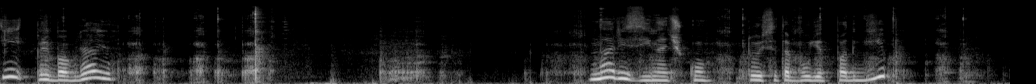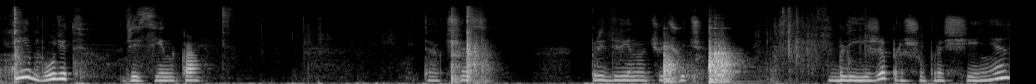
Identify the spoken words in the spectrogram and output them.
и прибавляю на резиночку. То есть это будет подгиб и будет резинка. Так, сейчас придвину чуть-чуть ближе, прошу прощения,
